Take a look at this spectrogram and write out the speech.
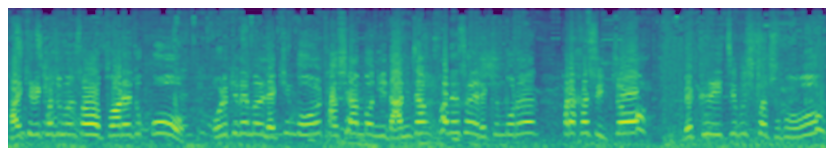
발키를 켜주면서 부활해줬고 오, 이렇게 되면 레킹볼 다시 한번 이 난장판에서의 레킹볼은 활약할 수 있죠 맥크리 찌부시켜주고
